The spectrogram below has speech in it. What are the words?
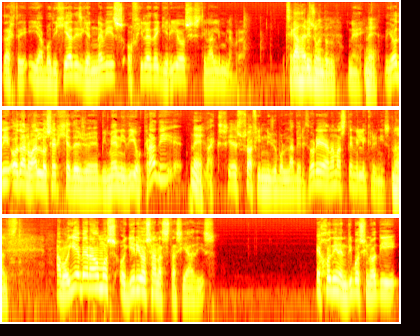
Κοιτάξτε, η αποτυχία της Γενέβης οφείλεται κυρίως στην άλλη πλευρά. Ξεκαθαρίζουμε το τούτο. Ναι. ναι. Διότι όταν ο άλλος έρχεται και επιμένει δύο κράτη, ναι. εντάξει, ε, σου αφήνει και πολλά περιθώρια για να είμαστε ειλικρινείς. Από εκεί πέρα όμως ο κύριος Αναστασιάδης, έχω την εντύπωση ότι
